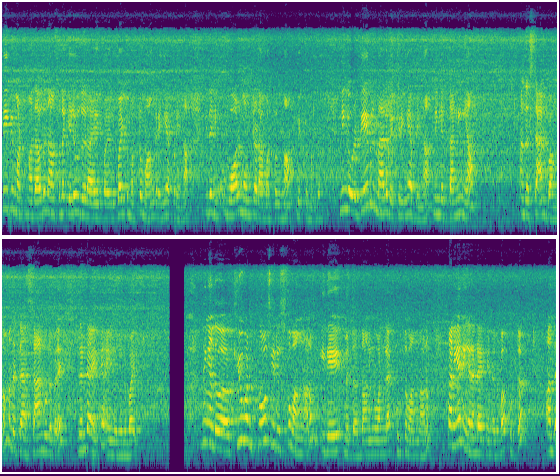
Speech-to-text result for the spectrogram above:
டிவி மட்டும் அதாவது நான் சொன்ன எழுபதாயிரம் ரூபாய் ரூபாய்க்கு மட்டும் வாங்குறீங்க அப்படின்னா இதை நீங்கள் வால் மவுண்டடாக மட்டும்தான் வைக்க முடியும். நீங்கள் ஒரு டேபிள் மேலே வைக்கிறீங்க அப்படின்னா நீங்கள் தனியாக அந்த ஸ்டாண்ட் வாங்கணும். அந்த ஸ்டாண்டோட விலை ரெண்டாயிரத்தி ஐநூறு ரூபாய். நீங்கள் அந்த க்யூ ஒன் ப்ரோ சீரிஸ்க்கு வாங்கினாலும் இதே மெத்தட் தான். நீங்கள் ஒன் லேக் கொடுத்து வாங்கினாலும் தனியாக நீங்கள் ரெண்டாயிரத்தி ஐநூறுரூபா கொடுத்து அந்த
